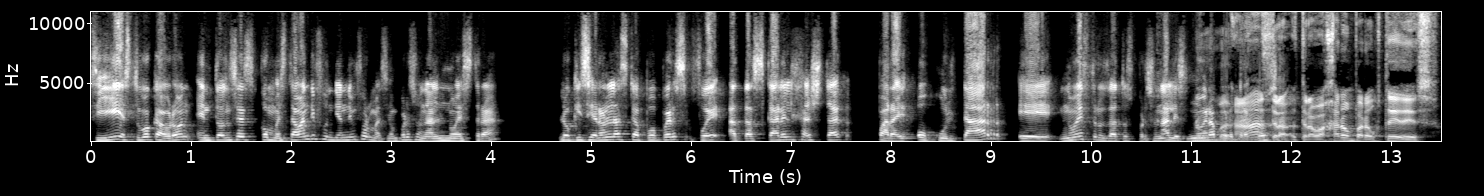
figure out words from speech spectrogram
Sí, estuvo cabrón. Entonces, como estaban difundiendo información personal nuestra, lo que hicieron las Capopers fue atascar el hashtag para ocultar eh, nuestros datos personales, no, era por otra ah, trabajaron para ustedes.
